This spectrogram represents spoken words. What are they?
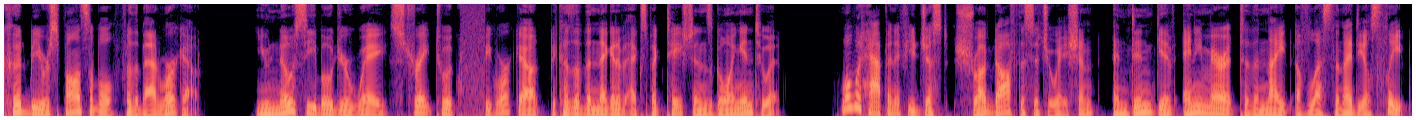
could be responsible for the bad workout. You noceboed your way straight to a crappy workout because of the negative expectations going into it. What would happen if you just shrugged off the situation and didn't give any merit to the night of less than ideal sleep?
